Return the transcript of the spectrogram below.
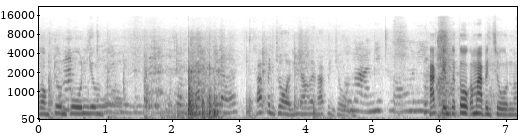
กองจูนพูนอยู่พักเป็นโชนพี่น้องเอ้ยพักเป็นโชนพักเต็มกระโตกเอามาเป็นโซนบ่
